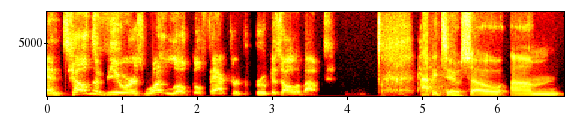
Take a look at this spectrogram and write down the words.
and tell the viewers what Local Factor Group is all about. Happy to. So, um,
